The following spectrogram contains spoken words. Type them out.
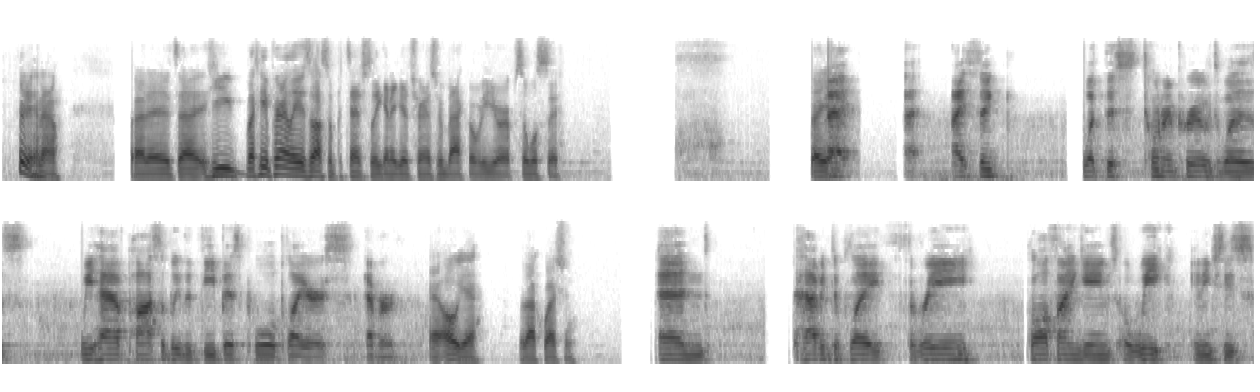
you know. But it's uh, he, but he apparently is also potentially going to get transferred back over to Europe. So we'll see. But yeah, I, I, I think what this tournament proved was we have possibly the deepest pool of players ever. Uh, oh yeah, without question. And having to play three qualifying games a week in each of these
